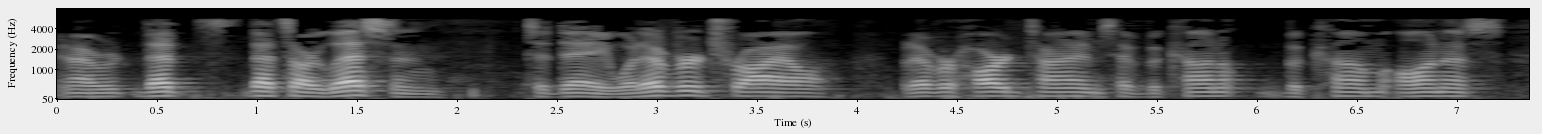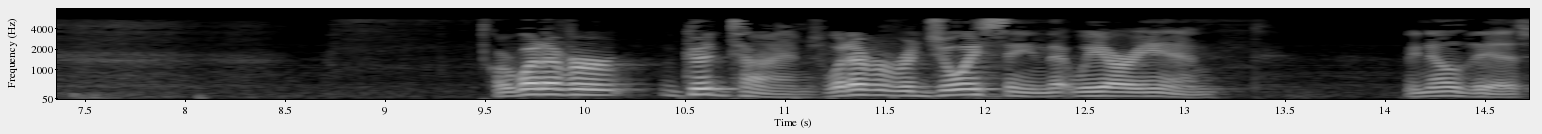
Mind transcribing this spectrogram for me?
And our, that's, that's our lesson today. Whatever trial, whatever hard times have become, become on us, or whatever good times, whatever rejoicing that we are in, we know this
